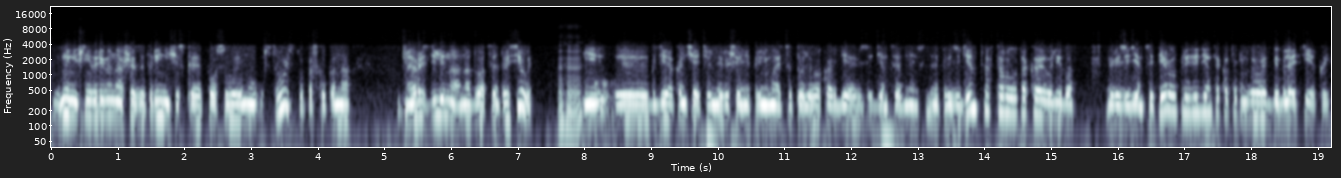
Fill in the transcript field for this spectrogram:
в нынешние времена шизофреническая по своему устройству, поскольку она разделена на два центра силы, и э, где окончательное решение принимается то ли в Аккорде резиденции президента второго Такаева, либо резиденции первого президента, который называют библиотекой,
